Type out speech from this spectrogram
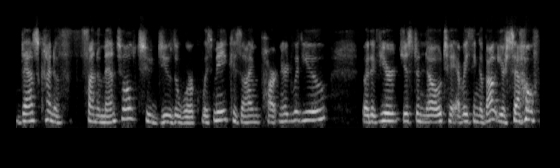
that's kind of fundamental to do the work with me because I'm partnered with you but if you're just a no to everything about yourself,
